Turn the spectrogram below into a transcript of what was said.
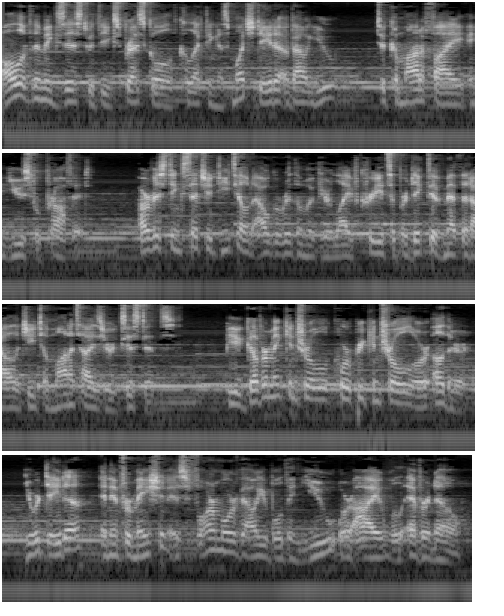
All of them exist with the express goal of collecting as much data about you to commodify and use for profit. Harvesting such a detailed algorithm of your life creates a predictive methodology to monetize your existence. Be it government control, corporate control, or other, your data and information is far more valuable than you or I will ever know.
